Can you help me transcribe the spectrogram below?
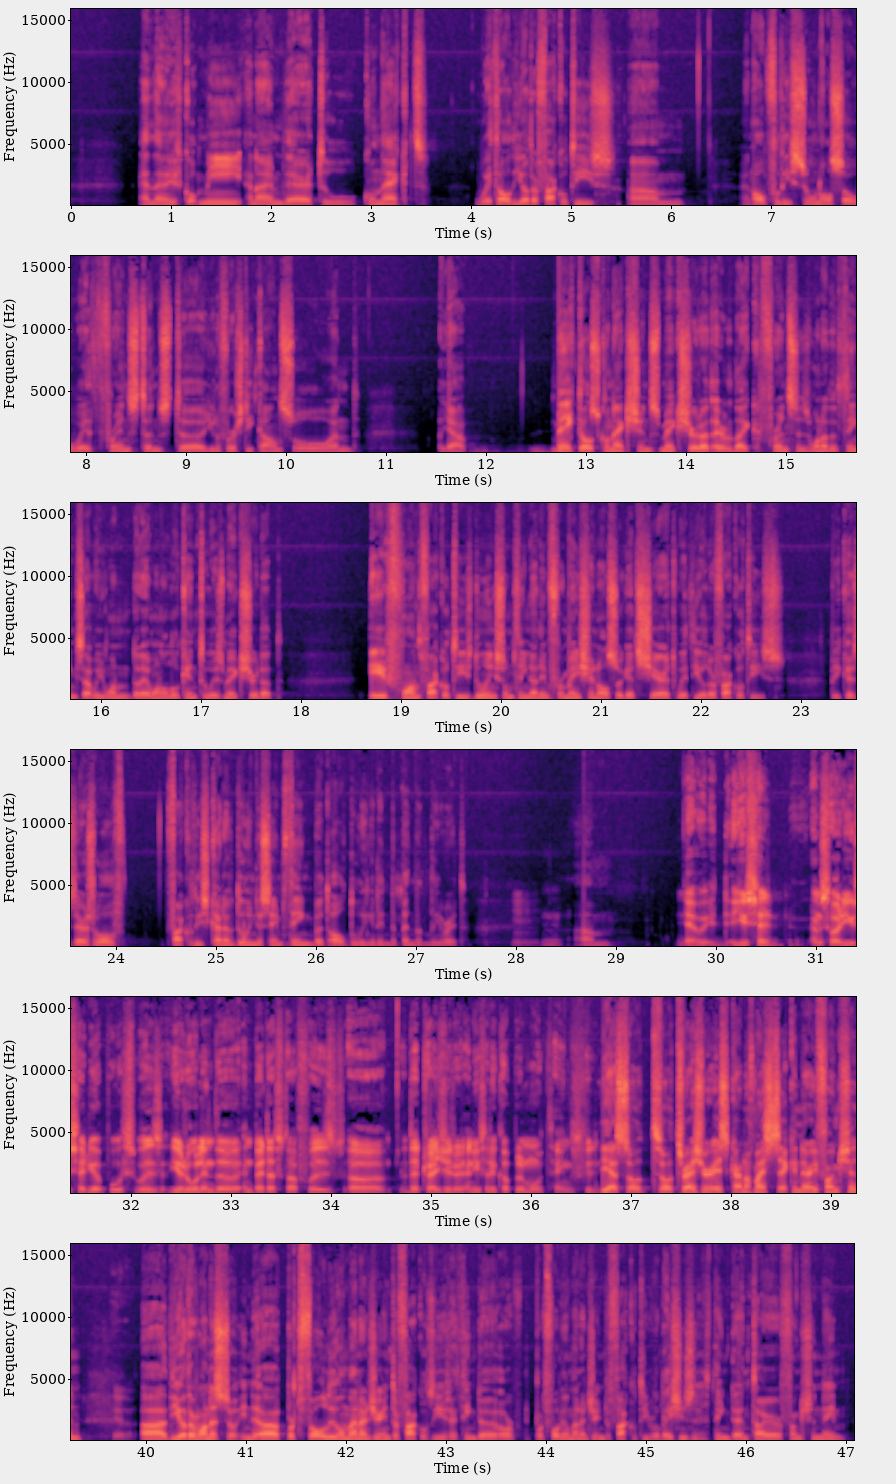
And then we've got me, and I'm there to connect with all the other faculties, um, and hopefully soon also with, for instance, the university council, and yeah, make those connections. Make sure that, like, for instance, one of the things that we want that I want to look into is make sure that if one faculty is doing something, that information also gets shared with the other faculties, because there's a lot of faculties kind of doing the same thing, but all doing it independently, right? Um, Yeah, you said. I'm sorry. You said your post was your role in the in Betastuf was uh, the treasurer, and you said a couple more things. Yeah, so so treasurer is kind of my secondary function. Yeah. Uh, the other one is so in the uh, portfolio manager interfaculty is I think the or portfolio manager interfaculty relations is I think the entire function name.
